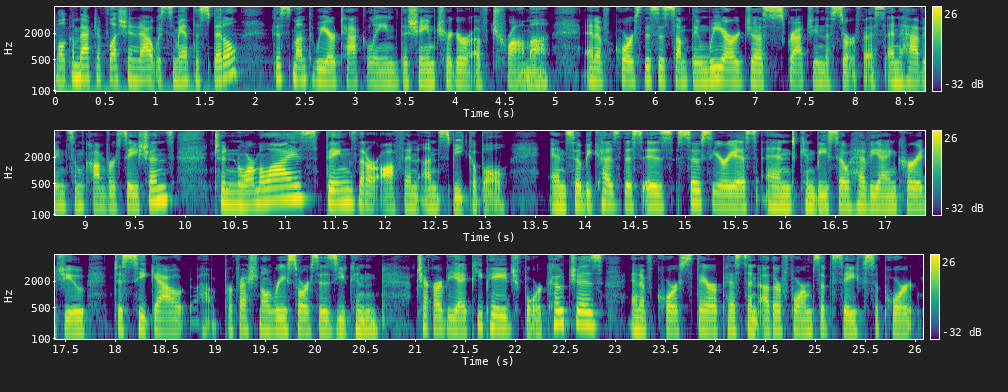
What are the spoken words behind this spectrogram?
Welcome back to Fleshing It Out with Samantha Spittle. This month we are tackling the shame trigger of trauma. And of course, this is something we are just scratching the surface and having some conversations to normalize things that are often unspeakable. And so, because this is so serious and can be so heavy, I encourage you to seek out uh, professional resources. You can check our VIP page for coaches and, of course, therapists and other forms of safe support.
